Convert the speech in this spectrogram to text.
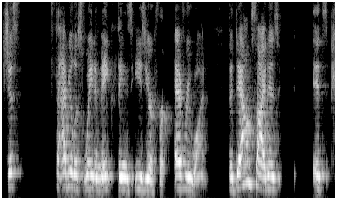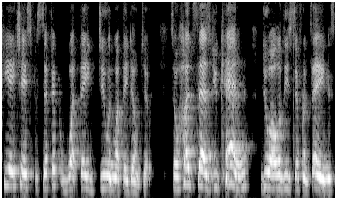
just fabulous way to make things easier for everyone. The downside is it's PHA specific what they do and what they don't do. So HUD says you can do all of these different things,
